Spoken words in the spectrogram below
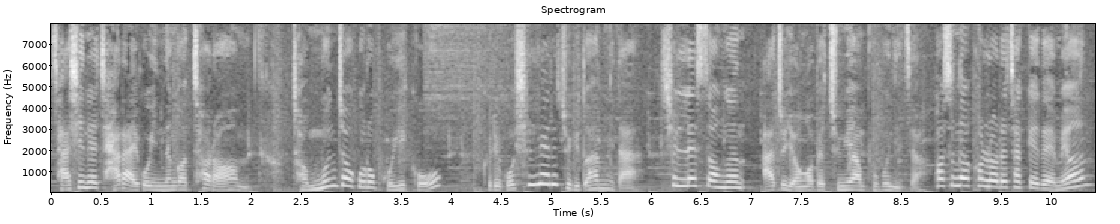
자신을 잘 알고 있는 것처럼 전문적으로 보이고 그리고 신뢰를 주기도 합니다. 신뢰성은 아주 영업의 중요한 부분이죠. 퍼스널 컬러를 찾게 되면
